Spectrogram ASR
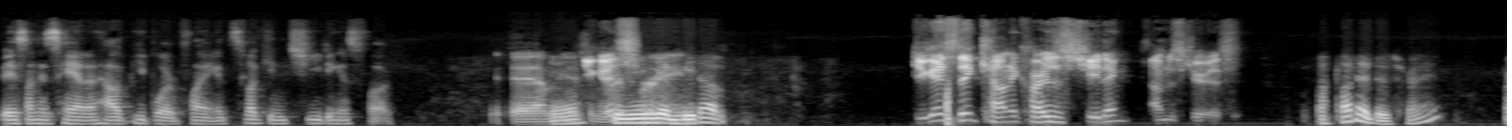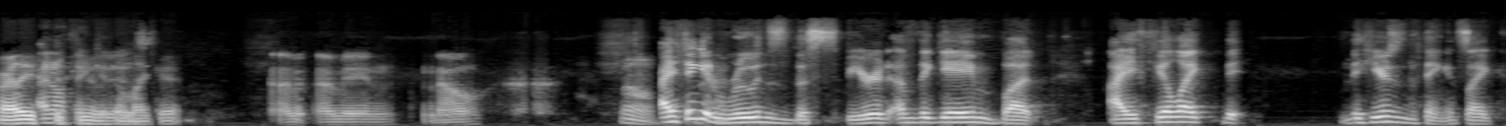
based on his hand and how people are playing. It's fucking cheating as fuck. Yeah, I mean, Yeah, You guys- you get beat up. Do you guys think counting cards is cheating? I'm just curious. I thought it is right, or at least I don't think casinos it like it. I, I mean, no. No, I think it ruins the spirit of the game, but I feel like the, the here's the thing. It's like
